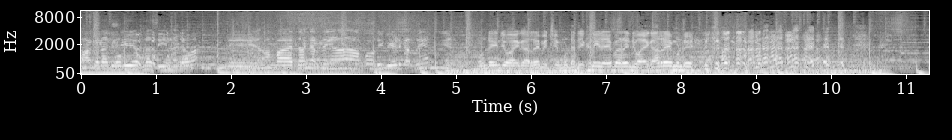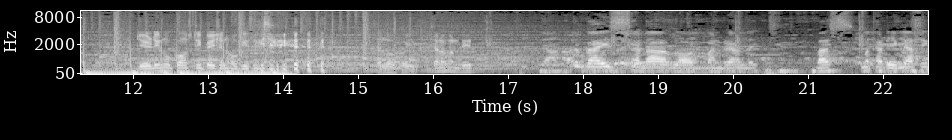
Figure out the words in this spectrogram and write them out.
ਪੱਗ ਦਾ ਜੋ ਵੀ ਆਪਣਾ ਸੀਨ ਹੈਗਾ ਵਾ ਤੇ ਆਪਾਂ ਇਦਾਂ ਕਰਦੇ ਆ ਆਪਾਂ ਉਹਦੀ ਵੇਟ ਕਰਦੇ ਆ ਮੁੰਡੇ ਇੰਜੋਏ ਕਰ ਰਹੇ ਪਿੱਛੇ ਮੁੰਡੇ ਦਿਖ ਨਹੀਂ ਰਹੇ ਪਰ ਇੰਜੋਏ ਕਰ ਰਹੇ ਮੁੰਡੇ। ਜਿਹੜੀ ਨੂੰ ਕਨਸਟੀਪੇਸ਼ਨ ਹੋ ਗਈ ਸੀ ਕਿਸੇ ਚਲੋ ਕੋਈ ਚਲੋ ਹੁਣ ਦੇ ਤੋ ਗਾਇਸ ਸਾਡਾ ਵਲੌਗ ਬਣ ਰਿਹਾ ਹੁੰਦਾ ਬਸ ਮੱਥਾ ਟੇਕ ਲਿਆ ਸੀ।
